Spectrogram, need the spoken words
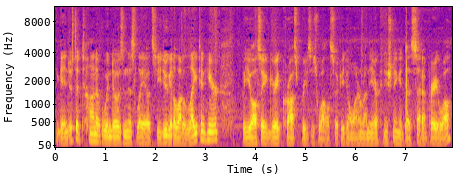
Again, just a ton of windows in this layout, so you do get a lot of light in here, but you also get great cross breeze as well. So if you don't want to run the air conditioning, it does set up very well.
